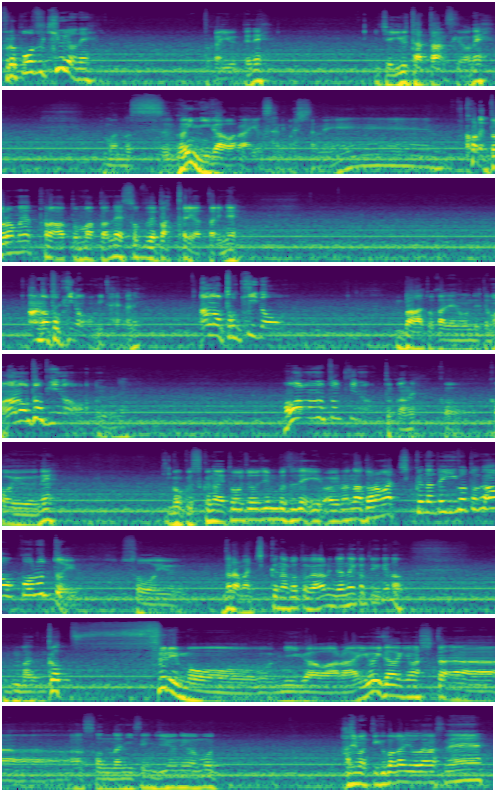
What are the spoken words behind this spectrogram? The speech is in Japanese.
プロポーズ級よね。とか言ってね。一応言うたったんですけどね。ものすごい苦笑いをされましたね。これドラマやったらあとまたね外でばったりやったりね。あの時のみたいなね。あの時のバーとかで飲んでてもあの時のね。あの時のとかね。こうこういうねごく少ない登場人物でいろいろなドラマチックな出来事が起こるというそういうドラマチックなことがあるんじゃないかというけどまあごっつりもう苦笑いをいただきました。そんな2014年はもう始まっていくばかりでございますね。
